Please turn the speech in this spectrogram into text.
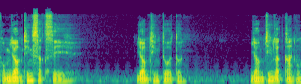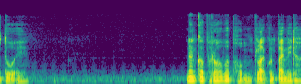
ผมยอมทิ้งศักดิ์ศรี ยอมทิ้งตัวตน ยอมทิ้งหลักการของตัวเอง นั่นก็เพราะว่าผมปล่อยคุณไปไม่ได้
